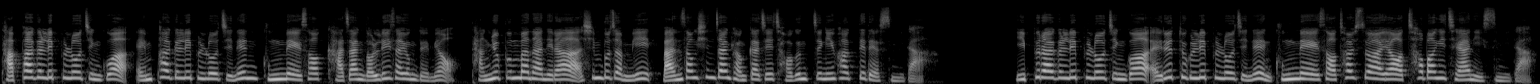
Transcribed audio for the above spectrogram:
다파글리플로진과 엠파글리플로진은 국내에서 가장 널리 사용되며 당뇨뿐만 아니라 신부전 및 만성 신장병까지 적응증이 확대되었습니다. 이프라글리플로진과 에르투글리플로진은 국내에서 철수하여 처방이 제한이 있습니다.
